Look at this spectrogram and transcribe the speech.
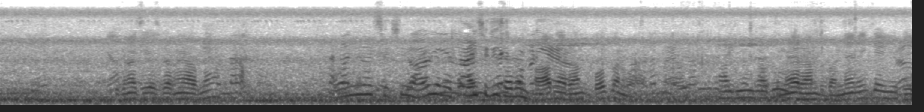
कितना चेज करने हैं आपने? One sixty nine one sixty seven आपने रन बहुत बनवाया। हाँ बात मैं रन बनने नहीं चाहिए थे।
